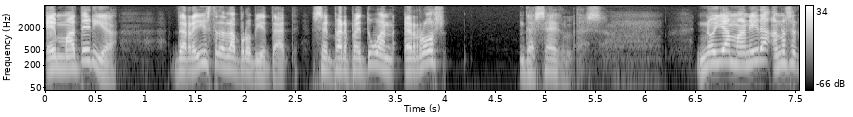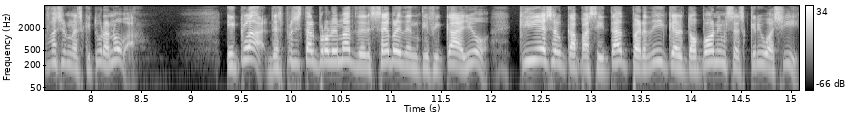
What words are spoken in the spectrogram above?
en matèria de registre de la propietat se perpetuen errors de segles. No hi ha manera, a no ser que faci una escritura nova. I clar, després està el problema de saber identificar allò. Qui és el capacitat per dir que el topònim s'escriu així?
